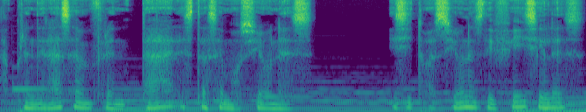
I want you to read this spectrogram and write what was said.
aprenderás a enfrentar estas emociones y situaciones difíciles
